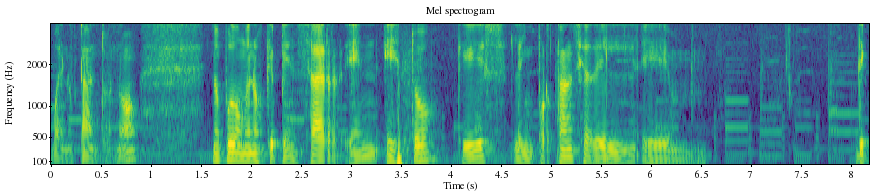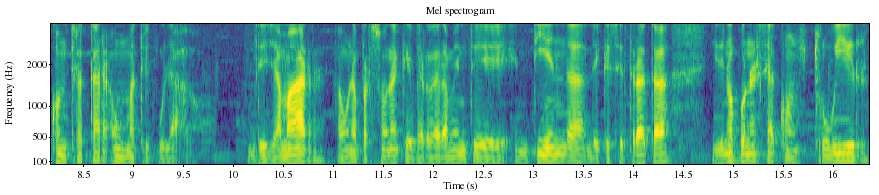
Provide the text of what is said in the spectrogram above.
bueno, tantos, ¿no? No puedo menos que pensar en esto que es la importancia del, eh, de contratar a un matriculado de llamar a una persona que verdaderamente entienda de qué se trata y de no ponerse a construir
